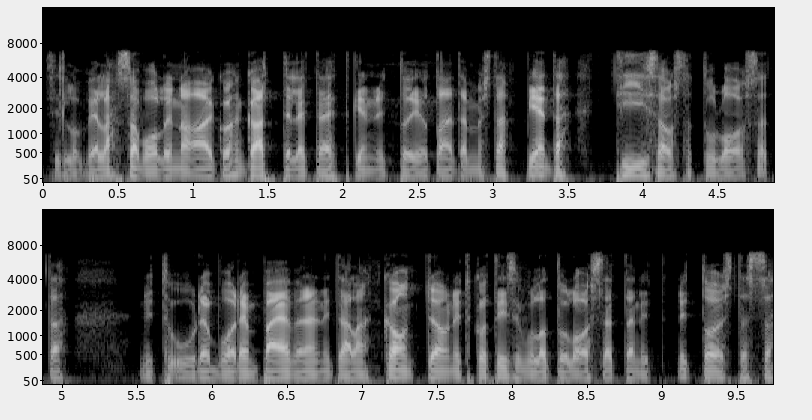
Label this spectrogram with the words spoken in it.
silloin vielä Savonlinnan aikoihin katselin, että hetken nyt on jotain tämmöistä pientä tiisausta tulossa, että nyt uuden vuoden päivänä, niin täällä on countdownit kotisivulla tulossa, että nyt, nyt olisi tässä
